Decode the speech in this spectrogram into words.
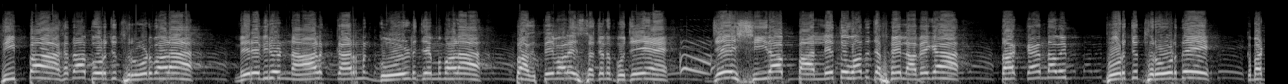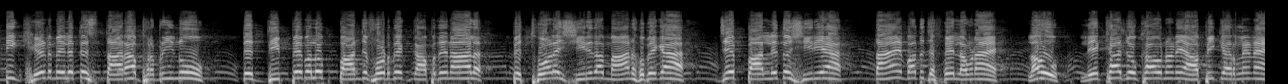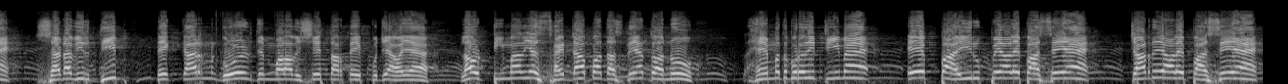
ਦੀਪਾ ਆਖਦਾ ਬੁਰਜ ਥਰੋੜ ਵਾਲਾ, ਮੇਰੇ ਵੀਰੋ ਨਾਲ ਕਰਨ 골ਡ ਜਿਮ ਵਾਲਾ ਭਗਤੇ ਵਾਲੇ ਸੱਜਣ ਪੁੱਜੇ ਐ। ਜੇ ਸ਼ੀਰਾ ਪਾਲੇ ਤੋਂ ਵੱਧ ਜਫੇ ਲਾਵੇਗਾ, ਤਾਂ ਕਹਿੰਦਾ ਵੀ ਬੁਰਜ ਥਰੋੜ ਦੇ ਕਬੱਡੀ ਖੇਡ ਮੇਲੇ ਤੇ 17 ਫਰਵਰੀ ਨੂੰ ਤੇ ਦੀਪੇ ਵੱਲੋਂ 5 ਫੁੱਟ ਦੇ ਕੱਪ ਦੇ ਨਾਲ ਪਿੱਥੋਂ ਵਾਲੇ ਸ਼ੀਰੇ ਦਾ ਮਾਨ ਹੋਵੇਗਾ। ਜੇ ਪਾਲੇ ਤੋਂ ਸ਼ੀਰਿਆ ਤਾਂ ਹੀ ਵੱਧ ਜੱਫੇ ਲਾਉਣਾ ਹੈ। ਲਓ ਲੇਖਾ ਜੋਖਾ ਉਹਨਾਂ ਨੇ ਆਪ ਹੀ ਕਰ ਲੈਣਾ ਹੈ। ਸਾਡਾ ਵੀਰ ਦੀਪ ਤੇ ਕਰਨ 골ਡ ਜਿਮ ਵਾਲਾ ਵਿਸ਼ੇਸ਼ ਤੌਰ ਤੇ ਪੁੱਜਿਆ ਹੋਇਆ ਹੈ। ਲਓ ਟੀਮਾਂ ਦੀਆਂ ਸਾਈਡਾਂ ਆਪਾਂ ਦੱਸਦੇ ਹਾਂ ਤੁਹਾਨੂੰ। ਹਿੰਮਤਪੁਰੇ ਦੀ ਟੀਮ ਹੈ। ਇਹ ਭਾਈ ਰੁੱਪੇ ਵਾਲੇ ਪਾਸੇ ਹੈ ਚੜ੍ਹਦੇ ਵਾਲੇ ਪਾਸੇ ਹੈ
